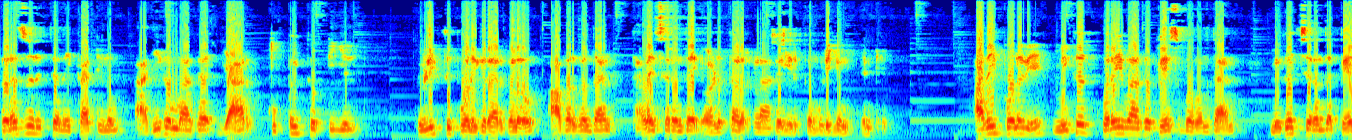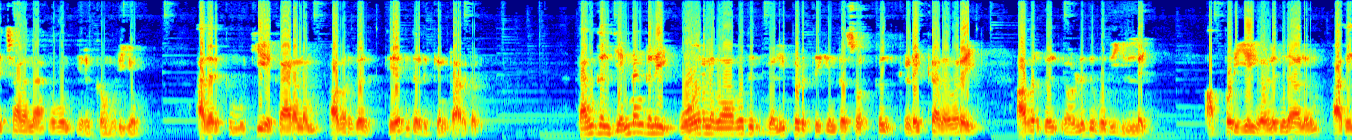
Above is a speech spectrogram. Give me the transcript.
பிரசுரித்ததை காட்டிலும் அதிகமாக யார் குப்பை தொட்டியில் குளித்து போடுகிறார்களோ அவர்கள்தான் தலை சிறந்த எழுத்தாளர்களாக இருக்க முடியும் என்று. அதை போலவே மிக குறைவாக பேசுபவன் தான் மிகச்சிறந்த பேச்சாளனாகவும் இருக்க முடியும். அதற்கு முக்கிய காரணம் அவர்கள் தேர்ந்தெடுக்கின்றார்கள். தங்கள் எண்ணங்களை ஓரளவாவது வெளிப்படுத்துகின்ற சொற்கள் கிடைக்காதவரை அவர்கள் எழுதுவது இல்லை. அப்படியே எழுதினாலும் அதை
